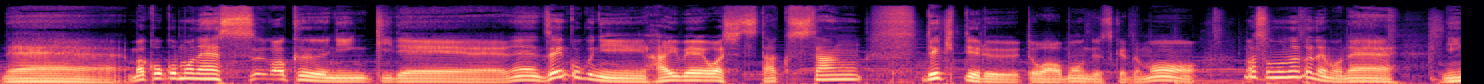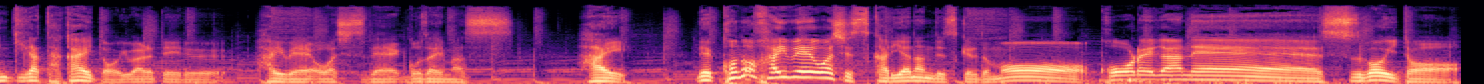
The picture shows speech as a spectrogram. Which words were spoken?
ねまあ、ここもねすごく人気で、ね、全国にハイウェイオアシスたくさんできてるとは思うんですけども、まあ、その中でもね人気が高いと言われているハイウェイオアシスでございます。はい。でこのハイウェイオアシス刈谷なんですけれどもこれがねすごいと。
